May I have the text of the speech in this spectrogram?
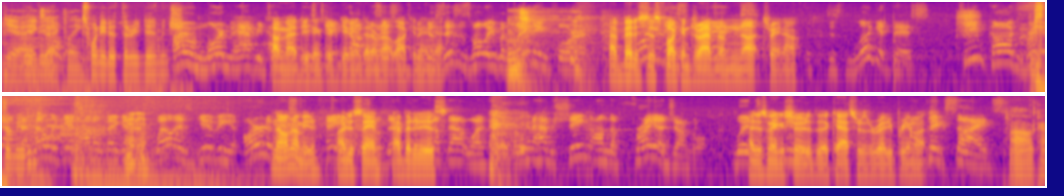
Yeah, maybe exactly. 20 to 30 damage. I am more than happy to How mad do you think they're getting that I'm not locking in yet? This is what we've been waiting for. I bet it's Look just fucking driving them nuts right now. Just look at this. Team Cog bringing still out the hell again on Omega, as well as giving Artemis. No, I'm not muted. chaos. I'm just saying, So I bet it picking is. up That one. We're gonna have Shing on the Freya jungle. Which, I'm just I making sure that the casters are ready pretty much. pick sides. Oh, okay.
